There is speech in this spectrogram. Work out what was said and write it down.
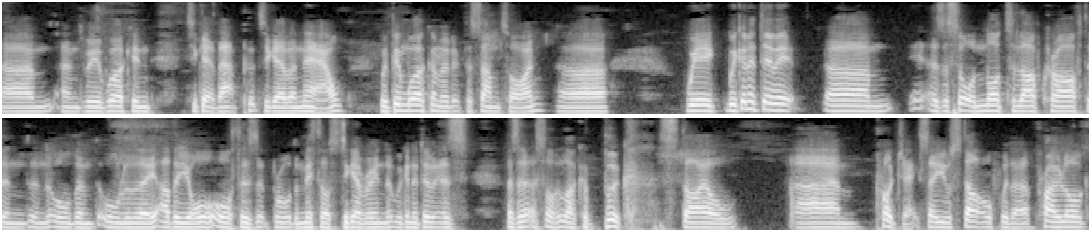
um, and we're working to get that put together now. We've been working on it for some time. Uh, we're we're going to do it um, as a sort of nod to Lovecraft and, and all the all of the other authors that brought the mythos together. In that we're going to do it as as a, sort of like a book style um, project. So you'll start off with a prologue,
